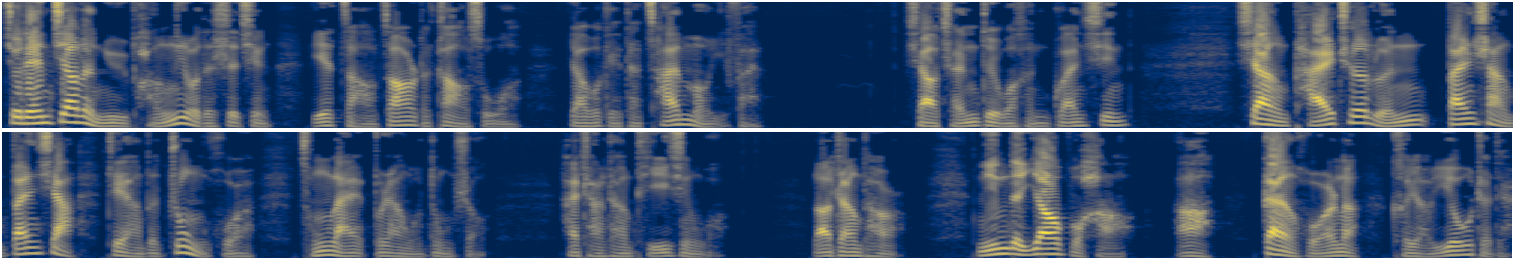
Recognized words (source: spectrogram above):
就连交了女朋友的事情也早早的告诉我，要我给他参谋一番。小陈对我很关心，像抬车轮搬上搬下这样的重活，从来不让我动手，还常常提醒我：“老张头，您的腰不好啊，干活呢可要悠着点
